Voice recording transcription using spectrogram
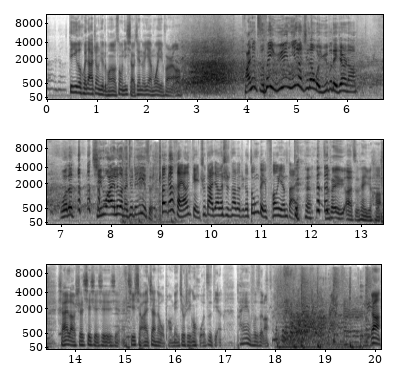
来着？第一个回答正确的朋友送你小仙炖燕窝一份啊！反正子非鱼，你咋知道我鱼不得劲呢？我的喜怒哀乐呢，就这意思。刚刚海洋给出大家的是他的这个东北方言版。子非 鱼啊，子非鱼，好，小爱老师，谢谢，谢谢，谢谢。其实小爱站在我旁边就是一个活字典，佩服死了。啊，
